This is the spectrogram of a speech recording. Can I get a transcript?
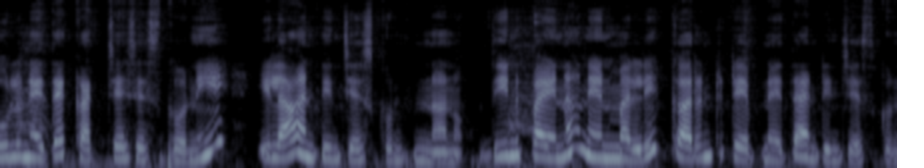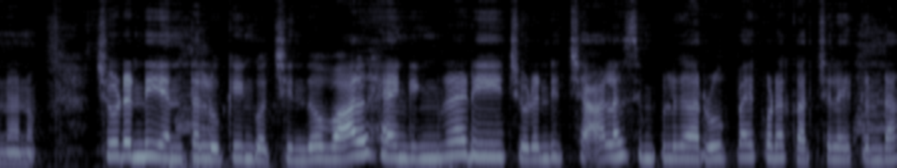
ఊలునైతే కట్ చేసేసుకొని ఇలా అంటించేసుకుంటున్నాను. దీనిపైన నేను మళ్ళీ కరెంట్ టేప్ని అయితే అంటించేసుకున్నాను. చూడండి ఎంత లుకింగ్ వచ్చిందో వాల్ హ్యాంగింగ్ రెడీ. చూడండి చాలా సింపుల్గా రూపాయి కూడా ఖర్చు లేకుండా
